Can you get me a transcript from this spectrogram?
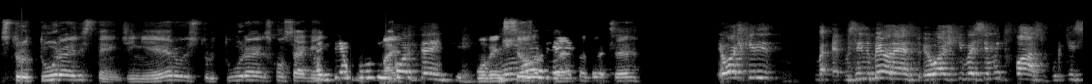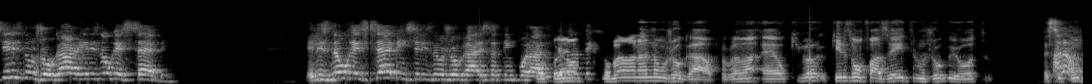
Estrutura eles têm, dinheiro, estrutura eles conseguem. Mas tem um ponto importante. Convencer Nenhum os atletas vai ser. Eu acho que ele, sendo bem honesto, eu acho que vai ser muito fácil, porque se eles não jogarem, eles não recebem. Eles não recebem se eles não jogarem essa temporada. O problema, então, que... o problema não é não jogar, o problema é o que, o que eles vão fazer entre um jogo e outro. É se ah, não,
